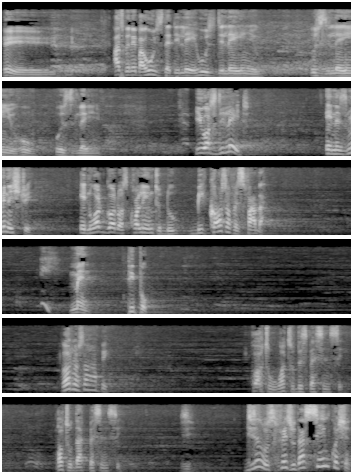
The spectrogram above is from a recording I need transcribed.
Hey. Ask your neighbor, who's the delay? Who's delaying you? Who's delaying you? Who? Who's delaying you? He was delayed in his ministry, in what God was calling him to do because of his father. Men, people. God was not happy. What will, what will this person say? What will that person say? Jesus was faced with that same question.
